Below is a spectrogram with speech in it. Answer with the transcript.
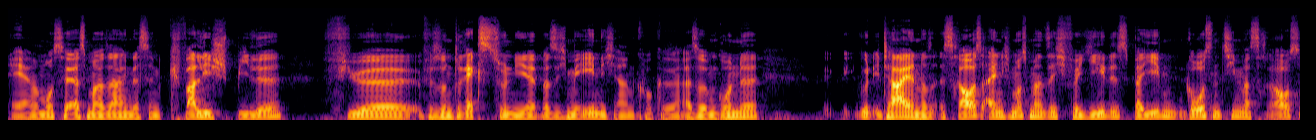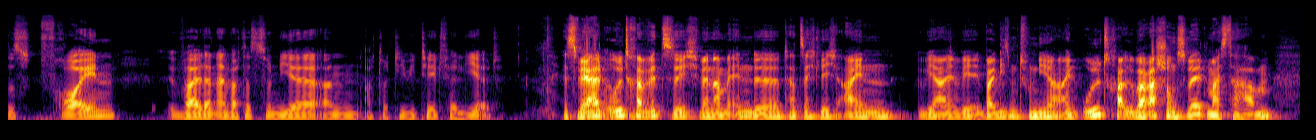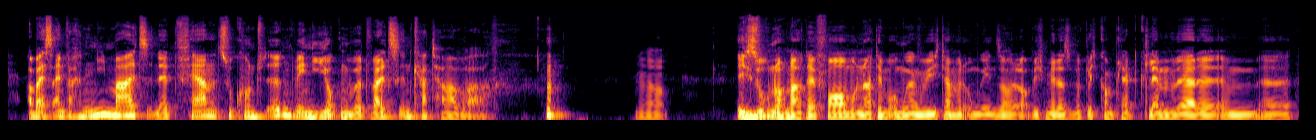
Ja, man muss ja erstmal sagen, das sind Quali-Spiele für, für so ein Drecksturnier, was ich mir eh nicht angucke. Also im Grunde, gut, Italien ist raus. Eigentlich muss man sich für jedes, bei jedem großen Team, was raus ist, freuen, weil dann einfach das Turnier an Attraktivität verliert. Es wäre halt ultra witzig, wenn am Ende tatsächlich ein, wir, ein, wir bei diesem Turnier einen ultra-Überraschungsweltmeister haben, aber es einfach niemals in der fernen Zukunft irgendwen jucken wird, weil es in Katar war. Ja. Ich suche noch nach der Form und nach dem Umgang, wie ich damit umgehen soll. Ob ich mir das wirklich komplett klemmen werde im, äh,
